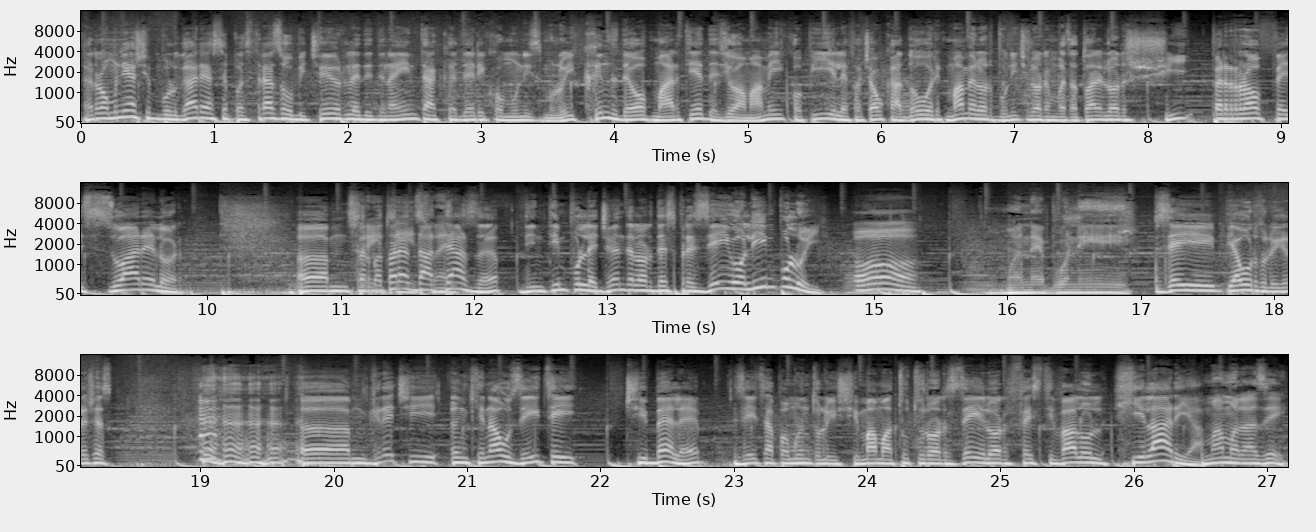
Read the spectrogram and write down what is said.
În România și Bulgaria se păstrează obiceiurile de dinaintea căderii comunismului, când de 8 martie, de ziua mamei, copiii le făceau cadouri mamelor, bunicilor, învățătoarelor și profesoarelor. Uh, sărbătoarea Păi, datează din timpul legendelor despre zeii Olimpului. Oh, Mă nebunii. Zeii iaurtului grecesc. uh, grecii închinau zeiței Cibele, zeița pământului și mama tuturor zeilor, festivalul Hilaria. Mamă la zei.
